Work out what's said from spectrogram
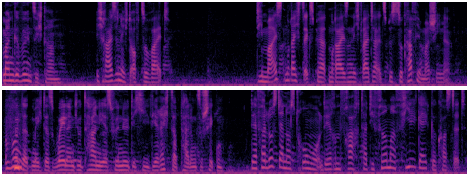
Man gewöhnt sich dran. Ich reise nicht oft so weit. Die meisten Rechtsexperten reisen nicht weiter als bis zur Kaffeemaschine. Wundert mich, dass Wayland Yutani es für nötig hielt, die Rechtsabteilung zu schicken. Der Verlust der Nostromo und deren Fracht hat die Firma viel Geld gekostet.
